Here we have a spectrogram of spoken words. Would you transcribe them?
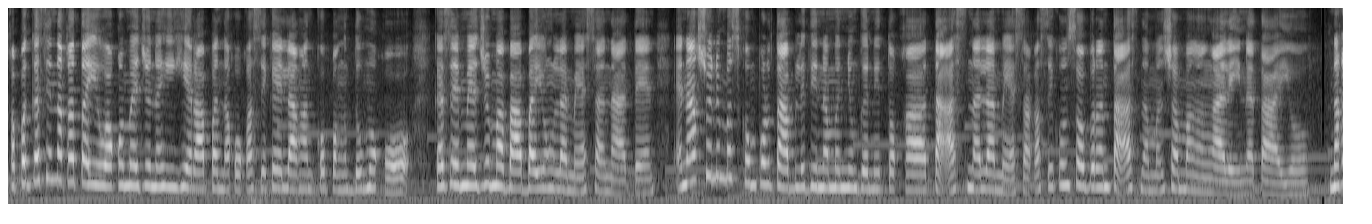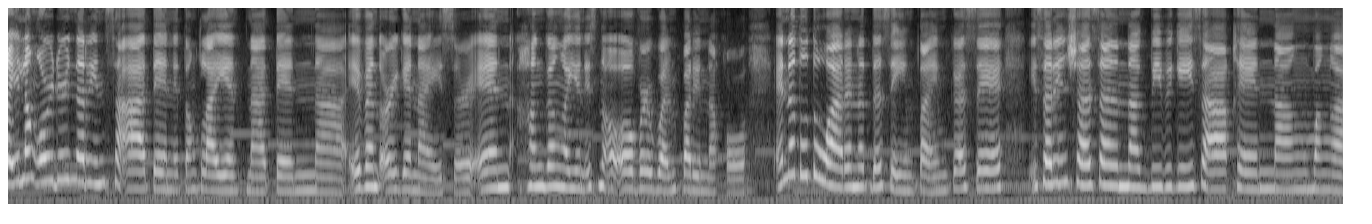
Kapag kasi nakatayo ako, medyo nahihirapan ako kasi kailangan ko pang dumuko kasi medyo mababa yung lamesa natin. And actually, mas komportable din naman yung ganito kataas na lamesa kasi kung sobrang taas naman siya, mangangalay na tayo. Nakailang order na rin sa atin itong client natin na event organizer and hanggang ngayon is na-overwhelm pa rin ako. And natutuwa rin at the same time kasi isa rin siya sa nagbibigay sa akin ng mga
